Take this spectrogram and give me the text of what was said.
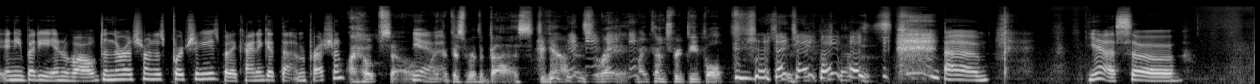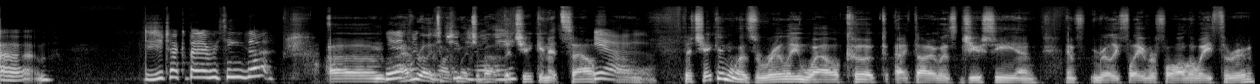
anybody involved in the restaurant is Portuguese, but I kind of get that impression. i hope so Yeah. because we're the best yeah that's right my country people Yeah. So, um, did you talk about everything you got? Um, Yeah, I haven't really the talked much about the chicken itself. Yeah. Um, the chicken was really well cooked. I thought it was juicy and, and really flavorful all the way through.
